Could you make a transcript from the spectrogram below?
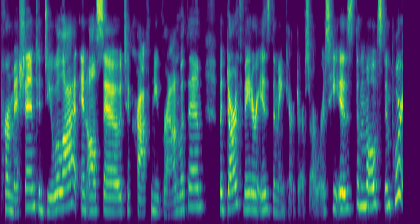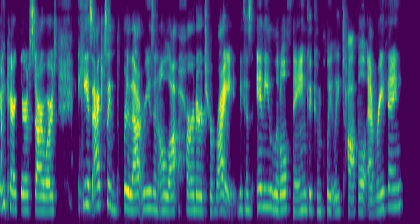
permission to do a lot and also to craft new ground with him. But Darth Vader is the main character of Star Wars. He is the most important character of Star Wars. He is actually, for that reason, a lot harder to write because any little thing could completely topple everything.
